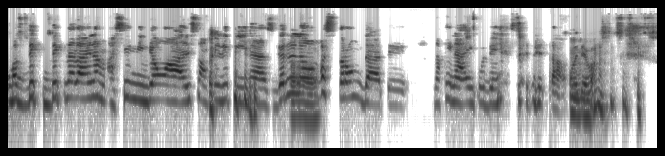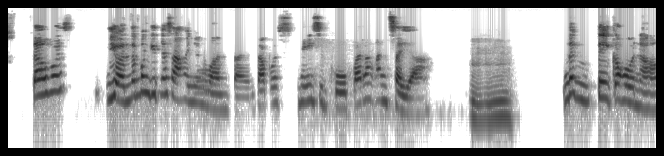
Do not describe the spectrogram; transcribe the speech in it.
magdik-dik na tayo ng asin, hindi ako aalis ng Pilipinas. Ganun Oo. ako ka-strong dati na kinain ko din yung salita ko, di ba? Mm. Tapos, yun, nabanggit niya sa akin yun one time. Tapos, naisip ko, parang ansaya. Mm. Nag-take ako ng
